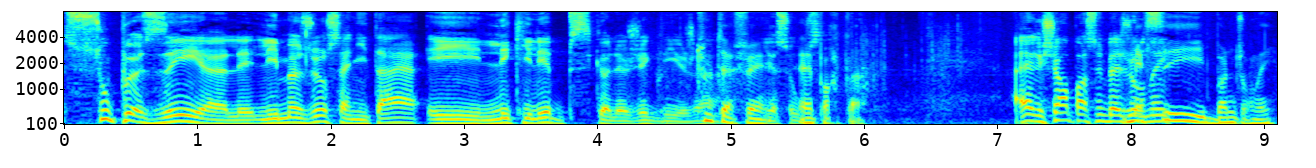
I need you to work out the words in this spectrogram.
Sous-peser les, les mesures sanitaires et l'équilibre psychologique des gens. Tout à fait. Il y a ça aussi. Important. Hey, Richard, passe une belle journée. Merci. Bonne journée.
